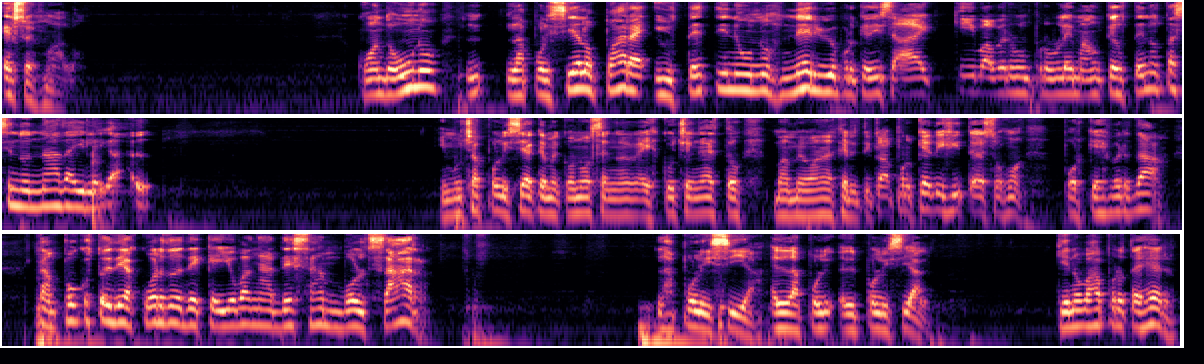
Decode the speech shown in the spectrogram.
Eso es malo. Cuando uno, la policía lo para y usted tiene unos nervios porque dice, ay, aquí va a haber un problema, aunque usted no está haciendo nada ilegal. Y muchas policías que me conocen, escuchen esto, me van a criticar. ¿Por qué dijiste eso, Juan? Porque es verdad. Tampoco estoy de acuerdo de que ellos van a desembolsar la policía, el, policial. ¿Quién nos va a proteger?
